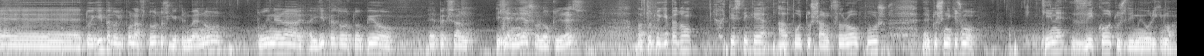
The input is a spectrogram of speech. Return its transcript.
Ε, το γήπεδο λοιπόν αυτό το συγκεκριμένο που είναι ένα γήπεδο το οποίο έπαιξαν γενναίες ολόκληρες αυτό το γήπεδο χτίστηκε από τους ανθρώπους ε, του συνοικισμού και είναι δικό τους δημιούργημα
